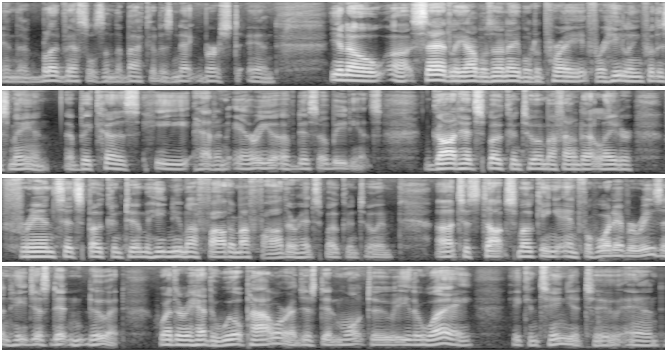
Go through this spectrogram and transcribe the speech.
and the blood vessels in the back of his neck burst. And, you know, uh, sadly, I was unable to pray for healing for this man because he had an area of disobedience. God had spoken to him. I found out later. Friends had spoken to him. He knew my father. My father had spoken to him uh, to stop smoking, and for whatever reason, he just didn't do it. Whether he had the willpower or just didn't want to, either way, he continued to. And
